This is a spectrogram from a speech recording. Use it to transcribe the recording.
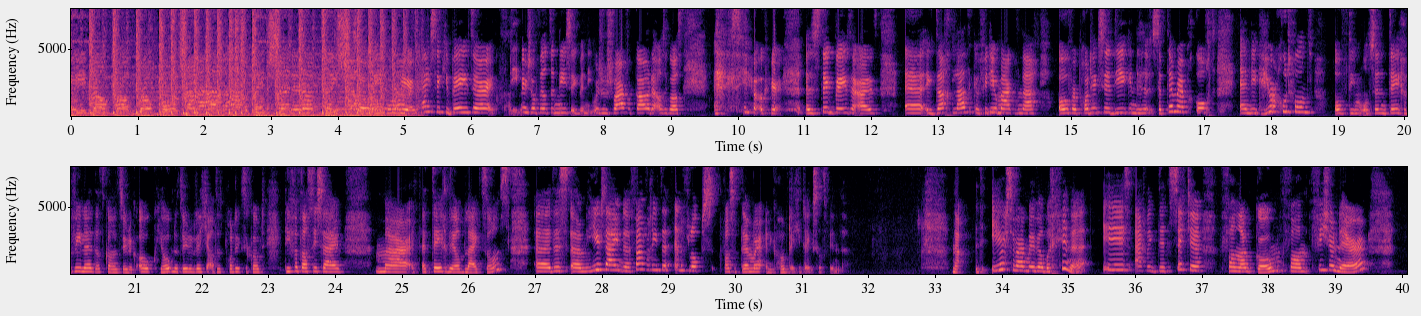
need no broke, broke boy tryna holla, holla. Baby, shut it up, please show Zo, me. Stukje beter. Ik hoef niet meer zoveel te niezen. Ik ben niet meer zo zwaar verkouden als ik was. En ik zie er ook weer een stuk beter uit. Eh, ik dacht, laat ik een video maken vandaag over producten die ik in september heb gekocht. En die ik heel erg goed vond. Of die me ontzettend tegenvielen. Dat kan natuurlijk ook. Je hoopt natuurlijk dat je altijd producten koopt die fantastisch zijn. Maar het tegendeel blijkt soms. Eh, dus ehm, hier zijn de favorieten en de flops van september. En ik hoop dat je het leuk zult vinden. Nou, het eerste waar ik mee wil beginnen is eigenlijk dit setje van Lancôme van Visionaire.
